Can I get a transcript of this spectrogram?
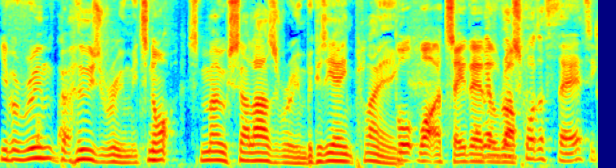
you have a room, but whose room? It's not Mo Salah's room because he ain't playing. But what I'd say there, we though, Rob, squad of thirty.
